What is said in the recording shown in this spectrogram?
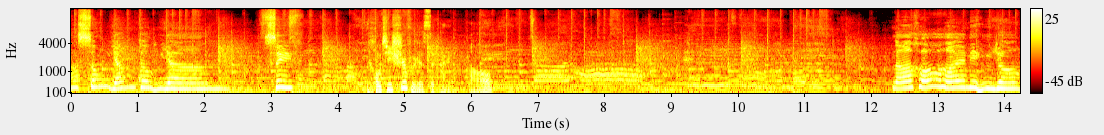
松阳东阳。后期师傅是四川人哦。那可爱面容，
